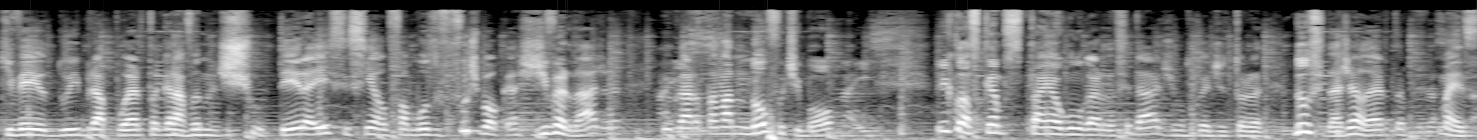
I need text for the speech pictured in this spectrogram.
que veio do Ibirapuera, tá gravando de chuteira. Esse sim é o famoso Futebolcast de verdade, né? O cara tava no futebol. Nicolas Campos está em algum lugar da cidade, junto com a editora do Cidade Alerta, mas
